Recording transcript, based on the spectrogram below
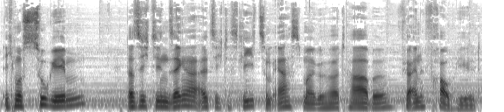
ich muss zugeben, dass ich den Sänger, als ich das Lied zum ersten Mal gehört habe, für eine Frau hielt.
